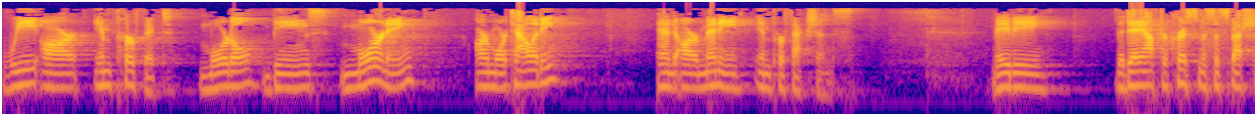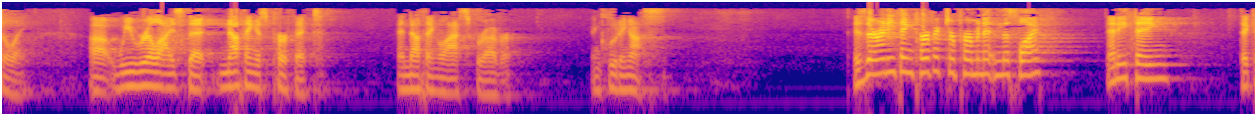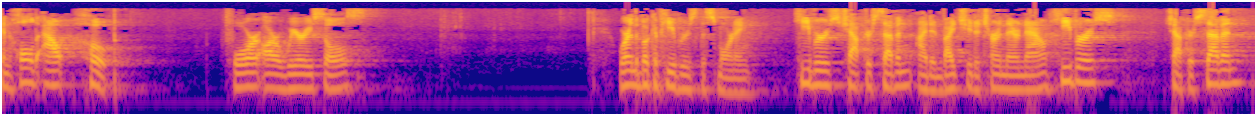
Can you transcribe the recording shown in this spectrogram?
We are imperfect mortal beings mourning our mortality and our many imperfections. Maybe the day after Christmas especially, uh, we realize that nothing is perfect and nothing lasts forever, including us. Is there anything perfect or permanent in this life? Anything that can hold out hope for our weary souls? We're in the book of Hebrews this morning. Hebrews chapter 7. I'd invite you to turn there now. Hebrews chapter 7.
